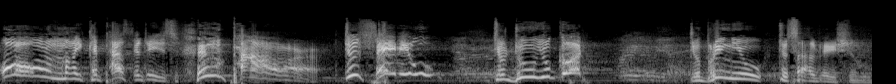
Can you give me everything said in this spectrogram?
all my capacities and power to save you, to do you good, to bring you to salvation.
